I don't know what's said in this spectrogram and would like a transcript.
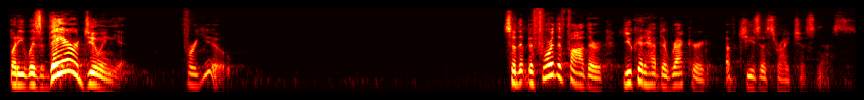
but he was there doing it for you. so that before the Father, you could have the record of Jesus' righteousness.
